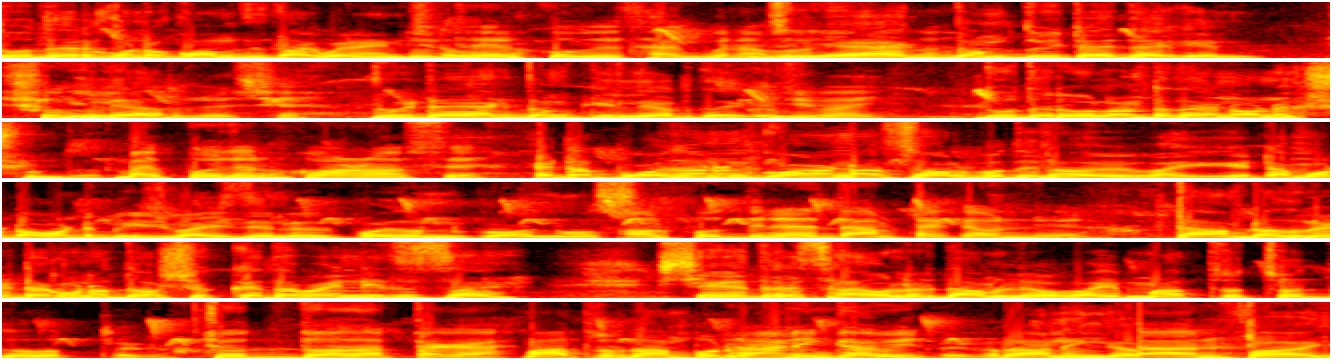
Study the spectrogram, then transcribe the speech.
দুধের কোনো কমতি থাকবে না দুধের কমতি থাকবে না জি একদম দুইটাই দেখেন ক্লিয়ার রয়েছে। দুইটাই একদম ক্লিয়ার দেখেন। জি ভাই। দুধের ওলানটা দেখেন অনেক সুন্দর। ভাই প্রয়োজন করানো আছে? এটা প্রজনন করানো আছে অল্প দিন হবে ভাই। এটা মোটামুটি বিশ বাইশ দিনের প্রজনন করানো আছে। অল্প দিনের দামটা কেমন নেবেন? দামটা দিলে এটা কোনো দর্শককে দাবাই নিতে চায়? সেক্ষেত্রে ছাগলের দাম নেব ভাই মাত্র চোদ্দ হাজার টাকা। চোদ্দ হাজার টাকা। মাত্র দাম পড়বে রানিং গাভিন? Running Run। ভাই।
